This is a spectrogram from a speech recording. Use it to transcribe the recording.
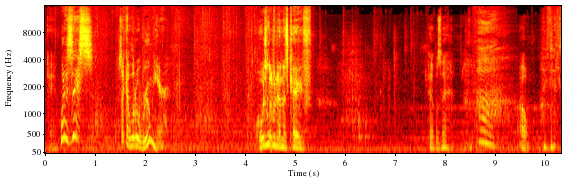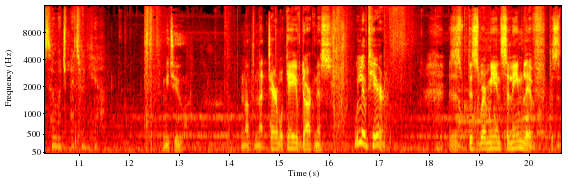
Okay. What is this? It's like a little room here. Who's living in this cave? The hell was that? Ah. Oh, I feel so much better in here. me too. Not in that terrible cave darkness. We lived here. This is this is where me and Salim live. This is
